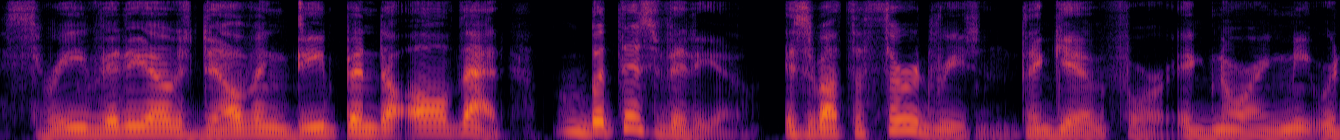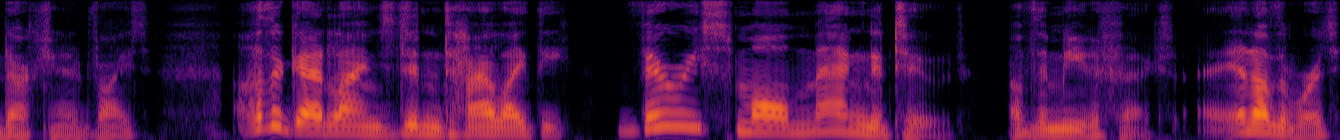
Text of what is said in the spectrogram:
three videos delving deep into all that. But this video is about the third reason they give for ignoring meat reduction advice, other guidelines didn't highlight the very small magnitude of the meat effects. In other words,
